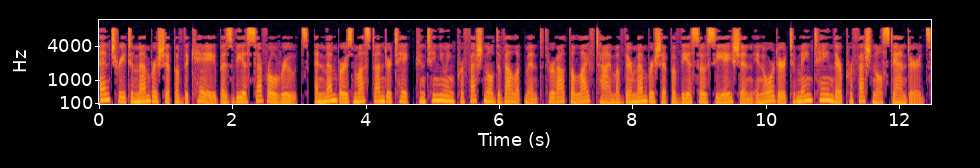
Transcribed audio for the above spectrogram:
Entry to membership of the CABE is via several routes, and members must undertake continuing professional development throughout the lifetime of their membership of the association in order to maintain their professional standards.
